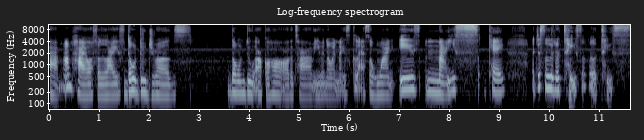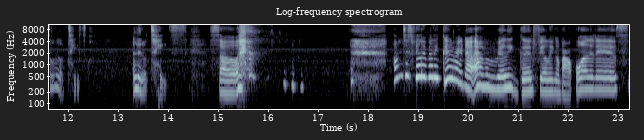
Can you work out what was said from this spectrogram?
Um, I'm high off of life. Don't do drugs. Don't do alcohol all the time, even though a nice glass of wine is nice. Okay, uh, just a little taste, a little taste, a little taste, a little taste. So I'm just feeling really good right now. I have a really good feeling about all of this.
